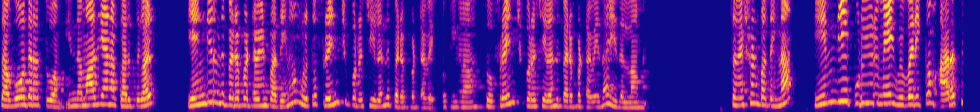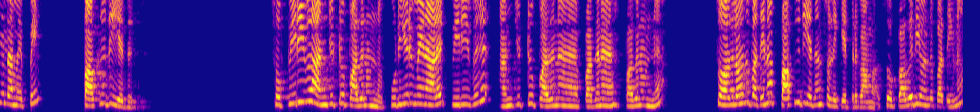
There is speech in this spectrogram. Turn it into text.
சகோதரத்துவம் இந்த மாதிரியான கருத்துக்கள் எங்கிருந்து பெறப்பட்டவைன்னு பாத்தீங்கன்னா உங்களுக்கு பிரெஞ்சு புரட்சியில இருந்து பெறப்பட்டவை. ஓகேங்களா? சோ பிரெஞ்சு புரட்சியில இருந்து பெறப்பட்டவை தான் இதெல்லாமே சோ நெக்ஸ்ட் ஒன் பாத்தீங்கன்னா இந்திய குடியுரிமையை விவரிக்கும் அரசியலமைப்பின் பகுதி எது? சோ பிரிவு அஞ்சு டு பதினொன்னு. குடியுரிமைனாலே பிரிவு அஞ்சு டு பதின பதின பதினொன்னு. சோ அதுல வந்து பாத்தீங்கன்னா பகுதி எதுன்னு சொல்லி கேட்டிருக்காங்க. சோ பகுதி வந்து பாத்தீங்கன்னா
